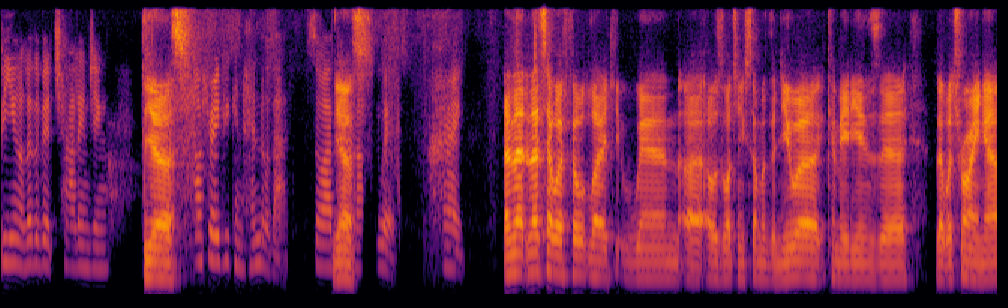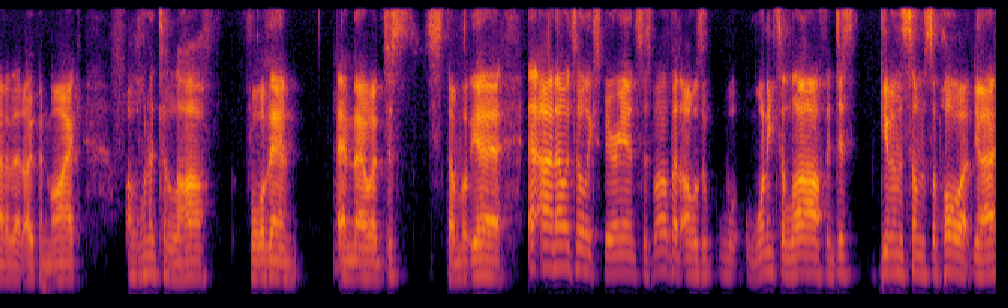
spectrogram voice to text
being a little bit challenging Yes. I'm not sure if you can handle that so i better Yes. not do it all right And that that's how I felt like when uh, I was watching some of the newer comedians there that were trying out at that open mic. I wanted to laugh for them, and they were just stumble. Yeah, I know it's all experience as well, but I was w- wanting to laugh and just give them some support. You know,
